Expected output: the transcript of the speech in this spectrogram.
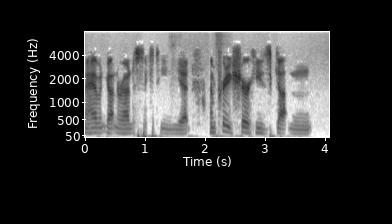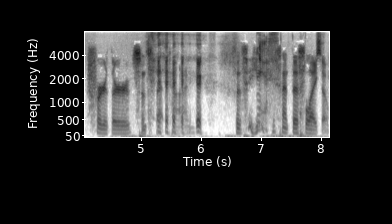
I haven't gotten around to 16 yet. I'm pretty sure he's gotten further since that time. Since he, he sent this like so.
